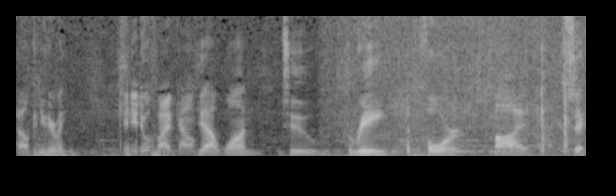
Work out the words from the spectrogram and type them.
Kyle, can you hear me? Can you do a five count? Yeah, one, two, three, four, five, six.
